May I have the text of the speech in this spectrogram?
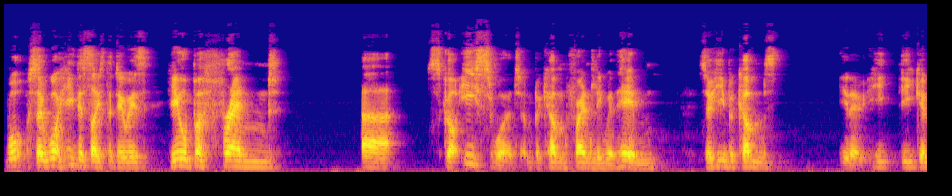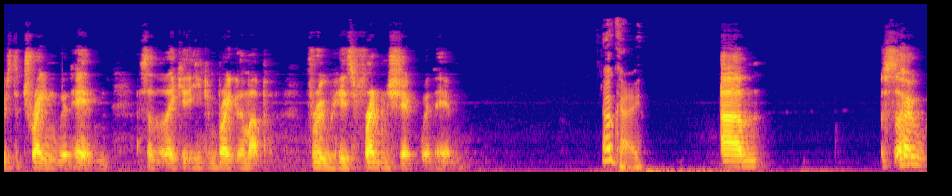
what? So what he decides to do is he'll befriend uh, Scott Eastwood and become friendly with him. So he becomes, you know, he he goes to train with him so that they can, he can break them up through his friendship with him. Okay. Um. So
